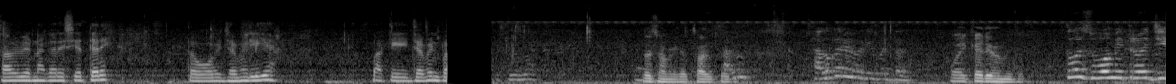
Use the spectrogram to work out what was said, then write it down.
સ્વામીબેનના ઘરે છીએ અત્યારે. તો જમી લઈએ. બાકી જમીન ચાલુ કર્યું. કર્યો તો જુઓ મિત્રો, જે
